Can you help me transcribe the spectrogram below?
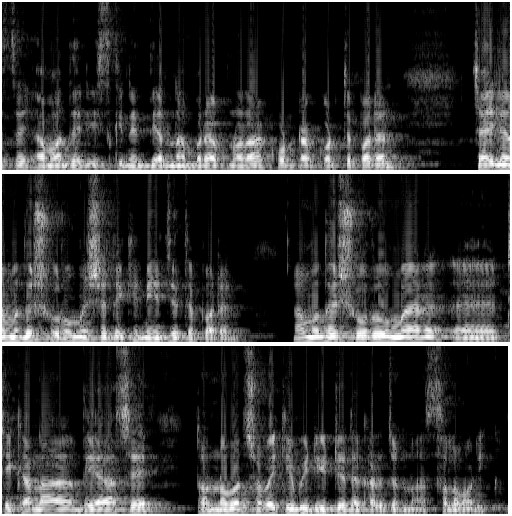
আছে। আমাদের স্ক্রিনে দেওয়ার নাম্বারে আপনারা কন্ট্যাক্ট করতে পারেন। চাইলে আমাদের শোরুম এসে দেখে নিয়ে যেতে পারেন। আমাদের শোরুমের ঠিকানা দেয়া আছে। ধন্যবাদ সবাইকে ভিডিওটি দেখার জন্য। আসসালামু আলাইকুম।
